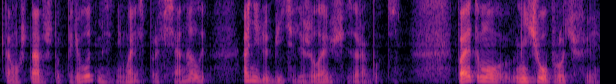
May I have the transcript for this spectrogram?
Потому что надо, чтобы переводами занимались профессионалы – а не любители, желающие заработать. Поэтому ничего против и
